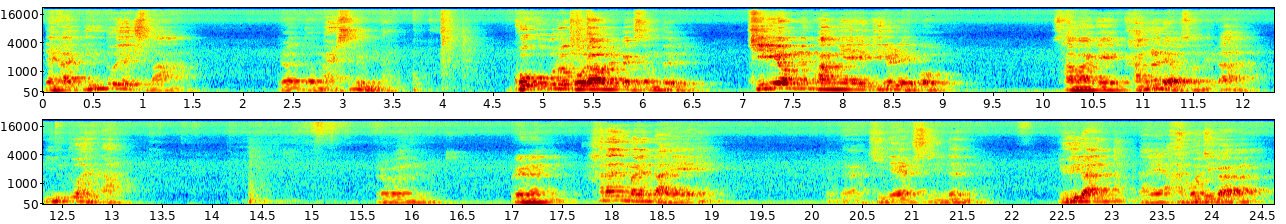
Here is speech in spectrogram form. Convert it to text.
내가 인도해 주마 이런 또 말씀입니다. 고국으로 돌아오는 백성들 길이 없는 광야에 길을 내고 사막에 강을 내어서 내가 인도하리라. 여러분 우리는 하나님만이 나의 내가 기대할 수 있는 유일한 나의 아버지가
